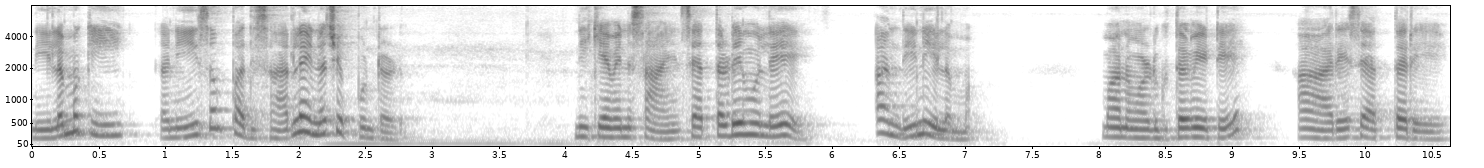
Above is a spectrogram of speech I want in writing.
నీలమ్మకి కనీసం పదిసార్లు అయినా చెప్పుంటాడు. నీకేమైనా సాయం చేస్తాడేమోలే అంది నీలమ్మ. మనం అడుగుతామేటే ఆరేసేస్తారే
